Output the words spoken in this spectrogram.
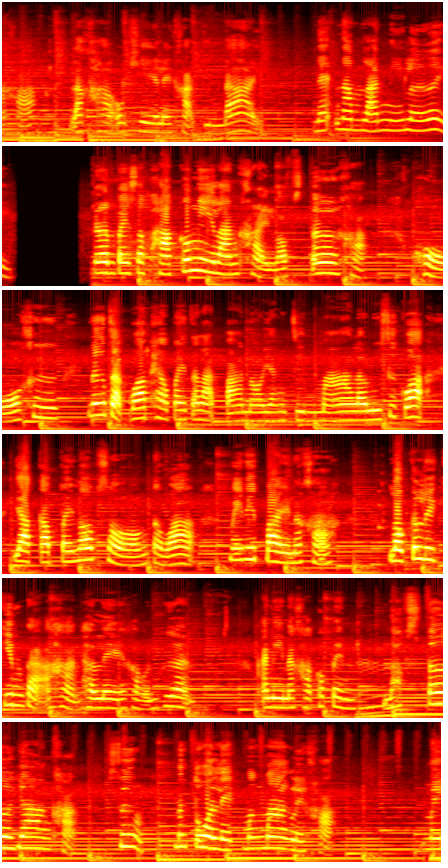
นะคะ ราคาโอเคเลยค่ะกินได้ แนะนำร้านนี้เลย เดินไปสักพักก็มีร้านขาย lobster ค่ะ โหคือเนื่องจากว่าแพลไปตลาดปลานอยังจินมา แล้วรู้สึกว่าอยากกลับไปรอบสองแต่ว่าไม่ได้ไปนะคะ เราก็เลยกินแต่อาหารทะเลค่ะเพื่อนๆอันนี้นะคะก็เป็น lobster ย่างค่ะ ซึ่งมันตัวเล็กมากๆเลยค่ะ ไม่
